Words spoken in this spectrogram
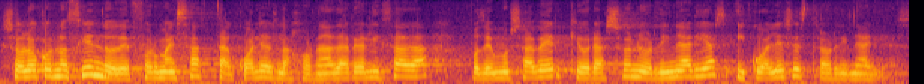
Solo conociendo de forma exacta cuál es la jornada realizada podemos saber qué horas son ordinarias y cuáles extraordinarias.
